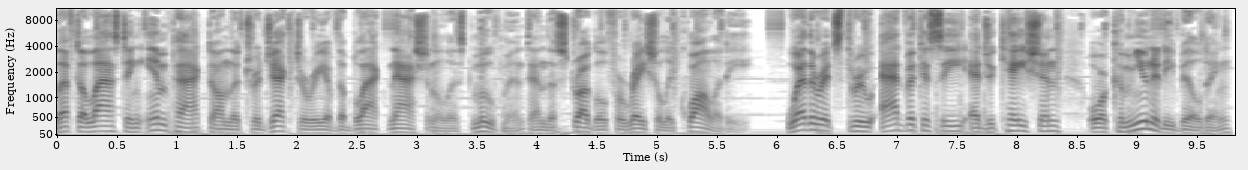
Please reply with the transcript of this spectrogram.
left a lasting impact on the trajectory of the black nationalist movement and the struggle for racial equality. Whether it's through advocacy, education, or community building,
